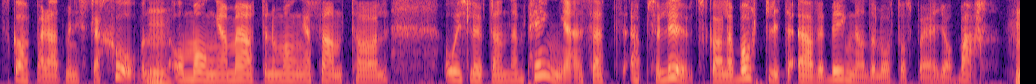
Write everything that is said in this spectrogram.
skapar administration mm. och många möten och många samtal och i slutändan pengar. Så att absolut, skala bort lite överbyggnad och låt oss börja jobba.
